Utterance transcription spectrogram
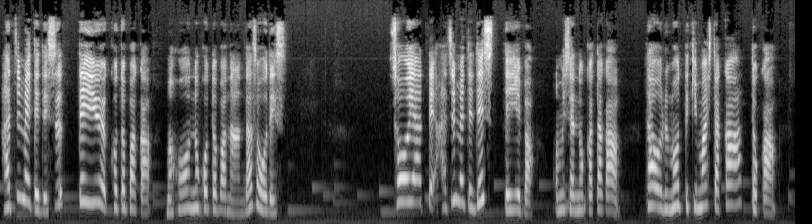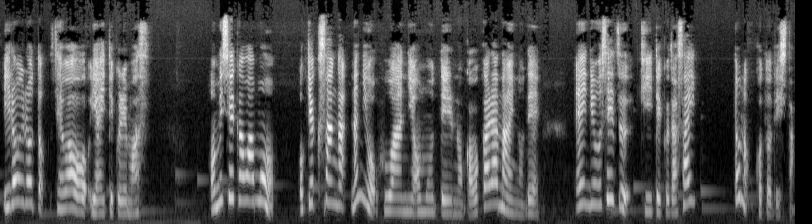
初めてですっていう言葉が魔法の言葉なんだそうです。そうやって初めてですって言えば、お店の方がタオル持ってきましたか？とか、いろいろと世話を焼いてくれます。お店側もお客さんが何を不安に思っているのかわからないので、遠慮せず聞いてください、とのことでした。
